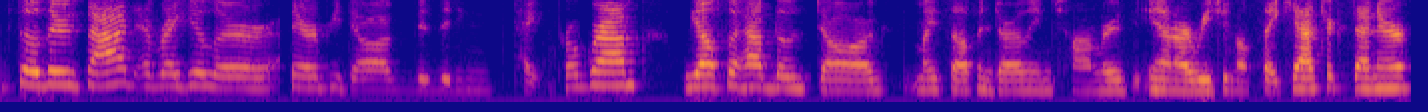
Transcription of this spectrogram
So, there's that, a regular therapy dog visiting type program. We also have those dogs, myself and Darlene Chalmers, in our regional psychiatric center,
